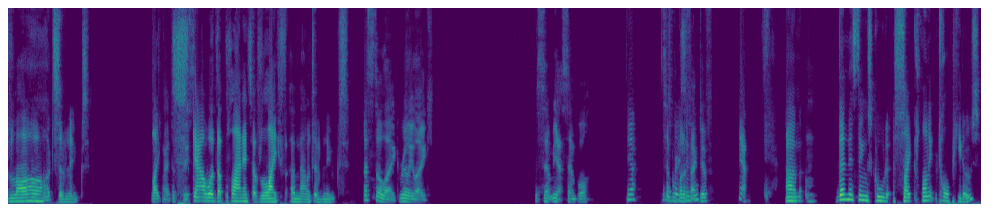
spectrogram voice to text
lots of nukes. Like Right, scour the planet of life amount of nukes. That's still like really like, sim- yeah, simple, Yeah. simple but simple. effective. Yeah. Um, then there's things called cyclonic torpedoes.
